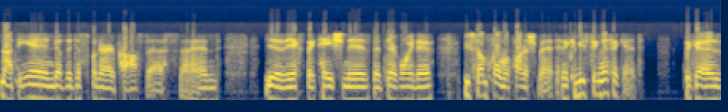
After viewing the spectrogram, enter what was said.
not the end of the disciplinary process. And you know, the expectation is that they're going to do some form of punishment, and it could be significant because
